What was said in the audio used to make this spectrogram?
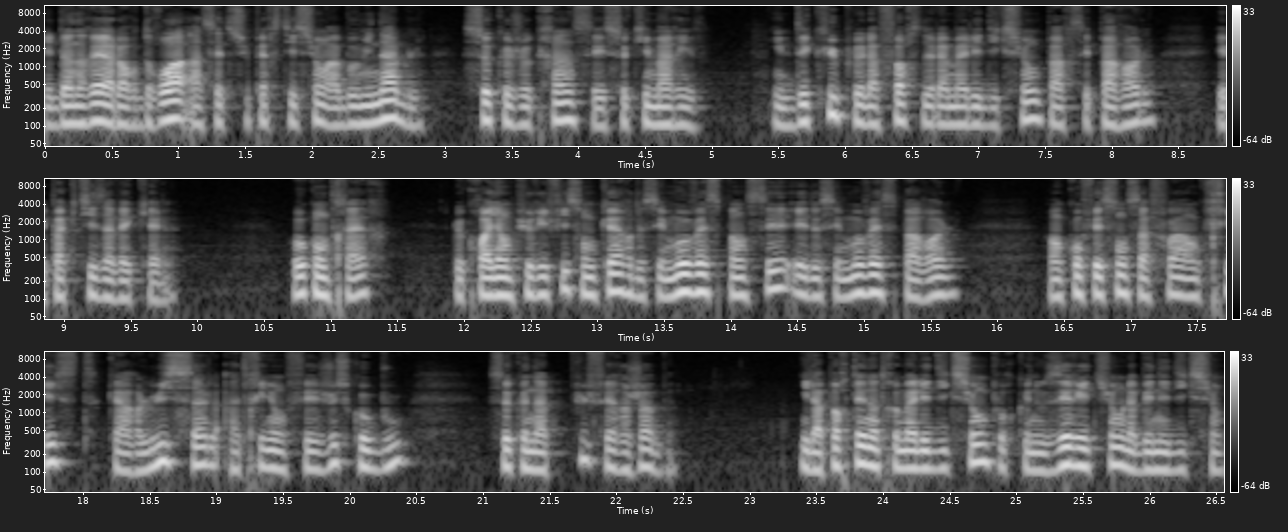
il donnerait alors droit à cette superstition abominable, ce que je crains, c'est ce qui m'arrive. Il décuple la force de la malédiction par ses paroles et pactise avec elle. Au contraire, le croyant purifie son cœur de ses mauvaises pensées et de ses mauvaises paroles, en confessant sa foi en Christ, car lui seul a triomphé jusqu'au bout, ce que n'a pu faire Job. Il a porté notre malédiction pour que nous héritions la bénédiction.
